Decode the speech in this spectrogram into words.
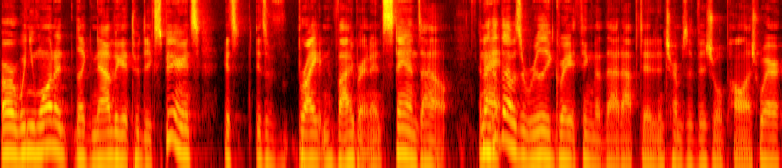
Or when you want to like navigate through the experience, it's it's bright and vibrant and it stands out. And right. I thought that was a really great thing that that app did in terms of visual polish, where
